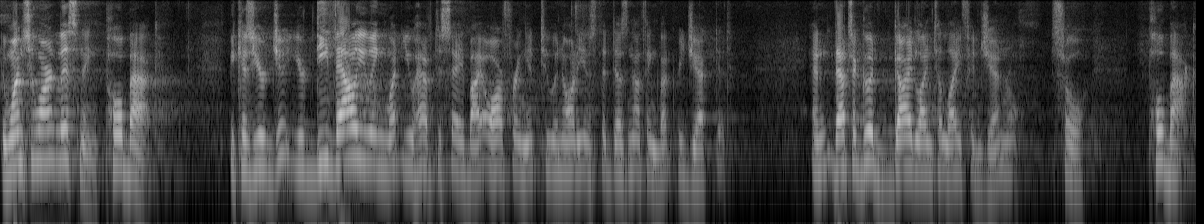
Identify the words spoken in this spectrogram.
The ones who aren't listening, pull back because you're, you're devaluing what you have to say by offering it to an audience that does nothing but reject it. And that's a good guideline to life in general. So pull back.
